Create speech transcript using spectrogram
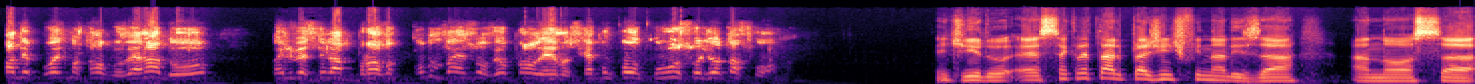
para depois mostrar ao governador para ele ver se ele aprova como vai resolver o problema, se é com concurso ou de outra forma. Entendido. É, secretário, para a gente finalizar a nossa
